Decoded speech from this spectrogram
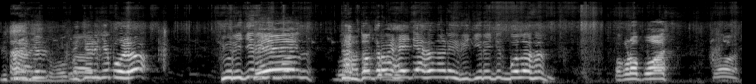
રીચી રીચી બોલ્યો શું રીચી રીચી બોલો? ધંધો કરવા હેડ્યા છે ને રીચી રીચી બોલો છે પકડો પોસ. પોસ.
